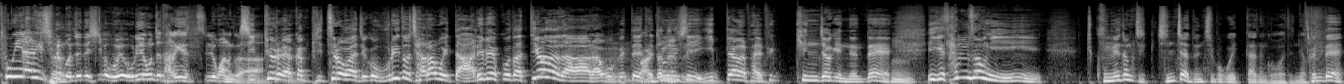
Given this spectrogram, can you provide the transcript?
통일하는 게 제일 먼저인데 씨발 왜 우리 혼자 다르게 쓰려고 하는 거야? 지표를 약간 비틀어 가지고 우리도 잘하고 있다 아리백보다 뛰어나다라고 그때 말도 안 대통령실 입장을 밝힌 적이 있는데 이게 삼성이 국내 정치 진짜 눈치 보고 있다는 거거든요. 근데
